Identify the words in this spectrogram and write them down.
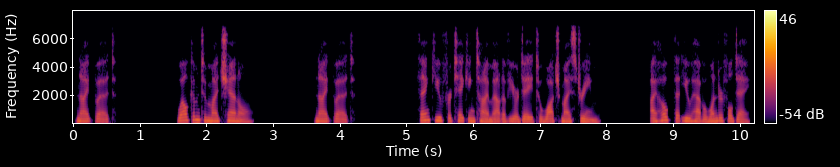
Nightbot. Welcome to my channel. Nightbot. Thank you for taking time out of your day to watch my stream. I hope that you have a wonderful day.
